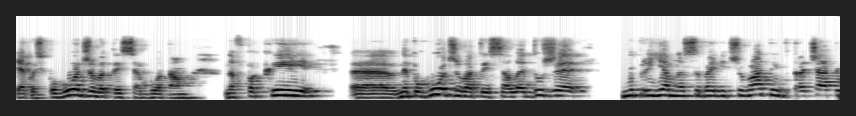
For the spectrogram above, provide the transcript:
якось погоджуватися, бо там навпаки е, не погоджуватися, але дуже неприємно себе відчувати і втрачати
